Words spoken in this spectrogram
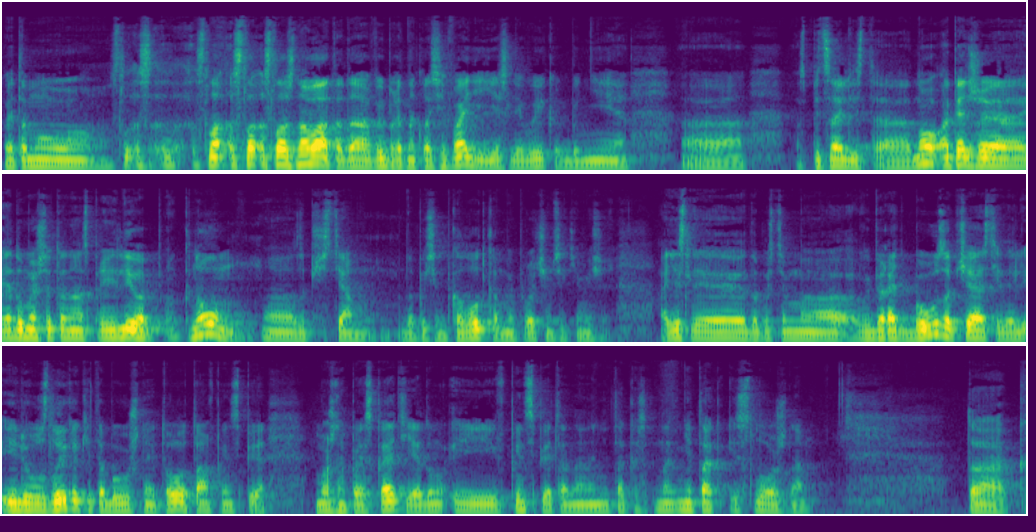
Поэтому сложновато да, выбрать на классифайде, если вы как бы не э, специалист. Э, но, опять же, я думаю, что это справедливо к новым э, запчастям, допустим, колодкам и прочим всяким вещам. А если, допустим, э, выбирать БУ запчасти или узлы какие-то бэушные, то там, в принципе, можно поискать. Я думаю, и в принципе, это, наверное, не так, не так и сложно. Так,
